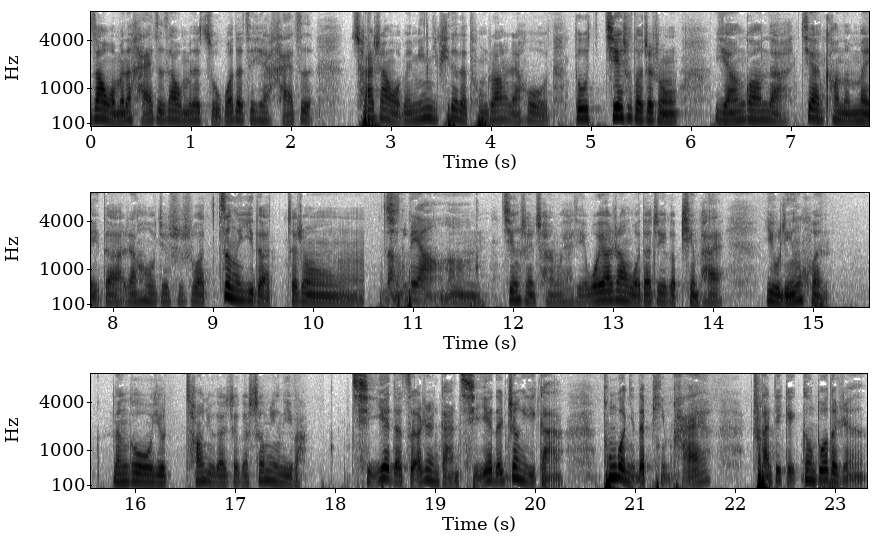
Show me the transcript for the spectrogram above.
让我们的孩子，让我们的祖国的这些孩子穿上我们明尼皮特的童装，然后都接受到这种阳光的、健康的、美的，然后就是说正义的这种能量啊，嗯精神传播下去。我要让我的这个品牌有灵魂，能够有长久的这个生命力吧。企业的责任感、企业的正义感，通过你的品牌传递给更多的人。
